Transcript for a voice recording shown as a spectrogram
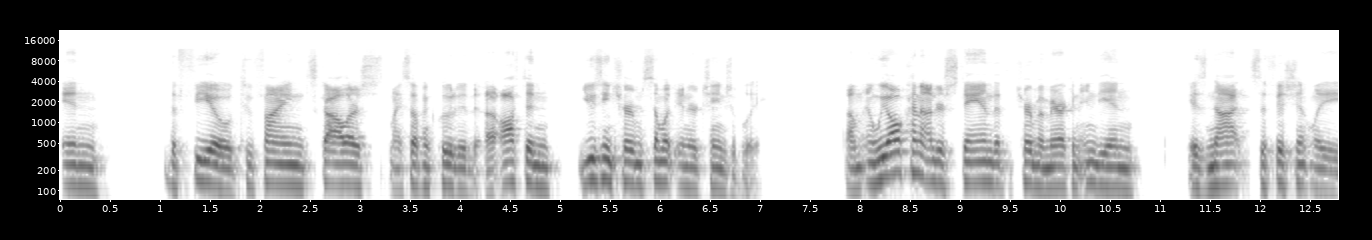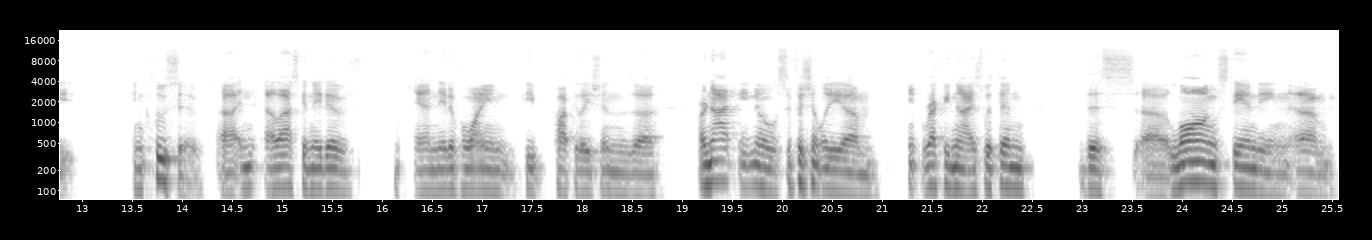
in the field to find scholars, myself included, uh, often using terms somewhat interchangeably. Um, and we all kind of understand that the term American Indian is not sufficiently inclusive. Uh, in Alaska Native and Native Hawaiian pe- populations uh, are not, you know, sufficiently um, recognized within this uh, long-standing um,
